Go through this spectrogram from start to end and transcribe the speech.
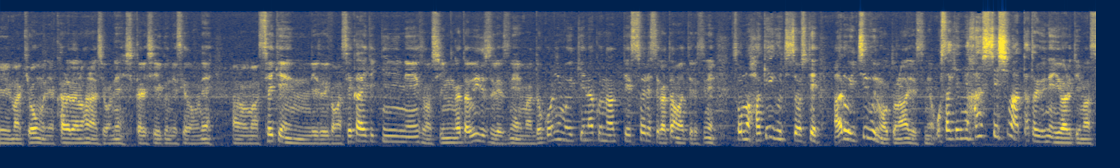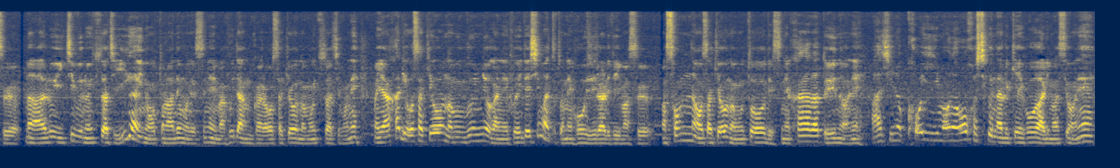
えーまあ今日もね体の話をねしっかりしていくんですけどもね。あのまあ世間でというかまあ世界的にねその新型ウイルスですね。まあどこにも行けなくなってストレスが溜まってですねそのはけ口としてある一部の大人はですねお酒に発してしまったというね言われています。まあある一部の人たち以外の大人でもですねまあ普段からお酒を飲む人たちもね、まあ、やはりお酒を飲む分量がね増えてしまったとね報じられています、まあ、そんなお酒を飲むとですね体というのはね味の濃いものを欲しくなる傾向がありますよね。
